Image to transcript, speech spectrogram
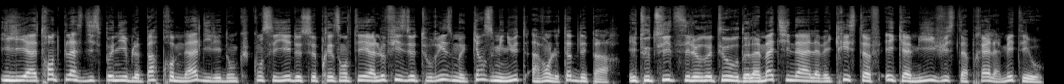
Il y a 30 places disponibles par promenade. Il est donc conseillé de se présenter à l'office de tourisme 15 minutes avant le top départ. Et tout de suite, c'est le retour de la matinale avec Christophe et Camille juste après la météo.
